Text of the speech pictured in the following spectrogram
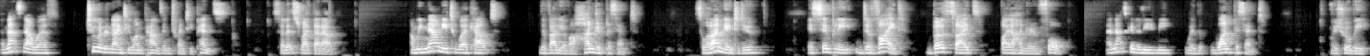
And that's now worth £291 and 20 pence. So let's write that out. And we now need to work out the value of 100%. So what I'm going to do is simply divide both sides by 104. And that's going to leave me with 1%, which will be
